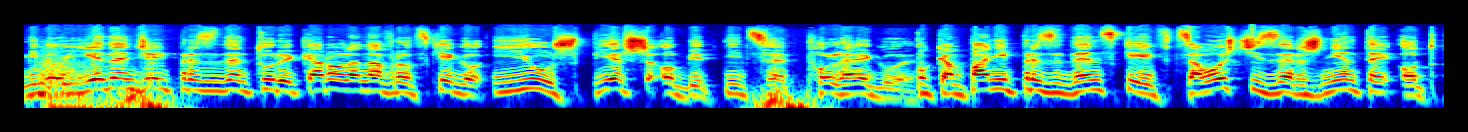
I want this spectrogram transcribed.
Minął jeden dzień prezydentury Karola Nawrockiego i już pierwsze obietnice poległy. Po kampanii prezydenckiej w całości zerżniętej od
